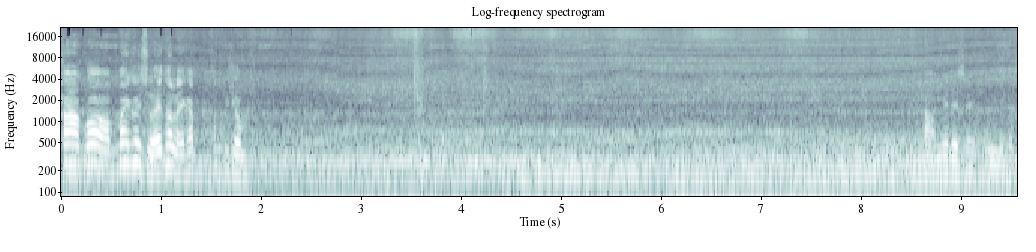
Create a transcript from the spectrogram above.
ข้าวก็ไม่ค่อยสวยเท่าไหร่ครับท่านผู้ชม ข้าว ไม่ได้ใส่ปุ๋ยครับ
